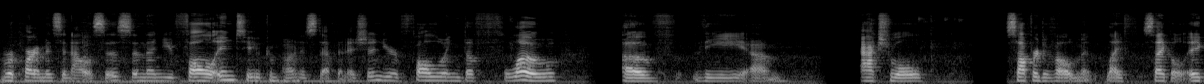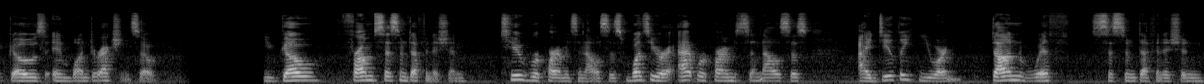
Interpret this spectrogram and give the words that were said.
requirements analysis and then you fall into components definition. You're following the flow of the um, actual software development life cycle. It goes in one direction. So you go from system definition to requirements analysis. Once you are at requirements analysis, ideally you are done with system definition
